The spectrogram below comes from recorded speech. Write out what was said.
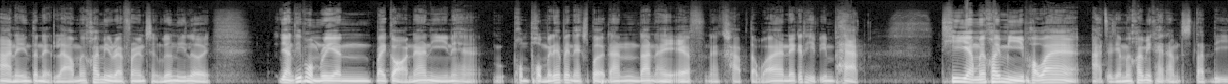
อ่านในอินเทอร์เน็ตแล้วไม่ค่อยมี reference ถึงเรื่องนี้เลย อย่างที่ผมเรียนไปก่อนหน้านี้นะฮะผมผมไม่ได้เป็น expert ด้านด้าน IF นะครับแต่ว่า negative impact ที่ยังไม่ค่อยมีเพราะว่าอาจจะยังไม่ค่อยมีใครทำ study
